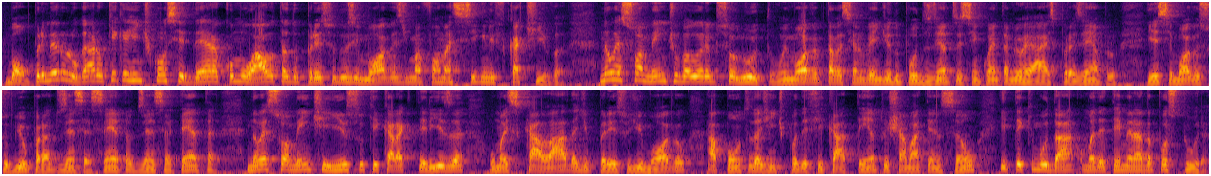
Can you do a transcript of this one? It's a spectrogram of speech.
Bom, em primeiro lugar, o que a gente considera como alta do preço dos imóveis de uma forma significativa? Não é somente o valor absoluto. Um imóvel que estava sendo vendido por 250 mil reais, por exemplo, e esse imóvel subiu para 260, 270, não é somente isso que caracteriza uma escalada de preço de imóvel a ponto da gente poder ficar atento e chamar atenção e ter que mudar uma determinada postura.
